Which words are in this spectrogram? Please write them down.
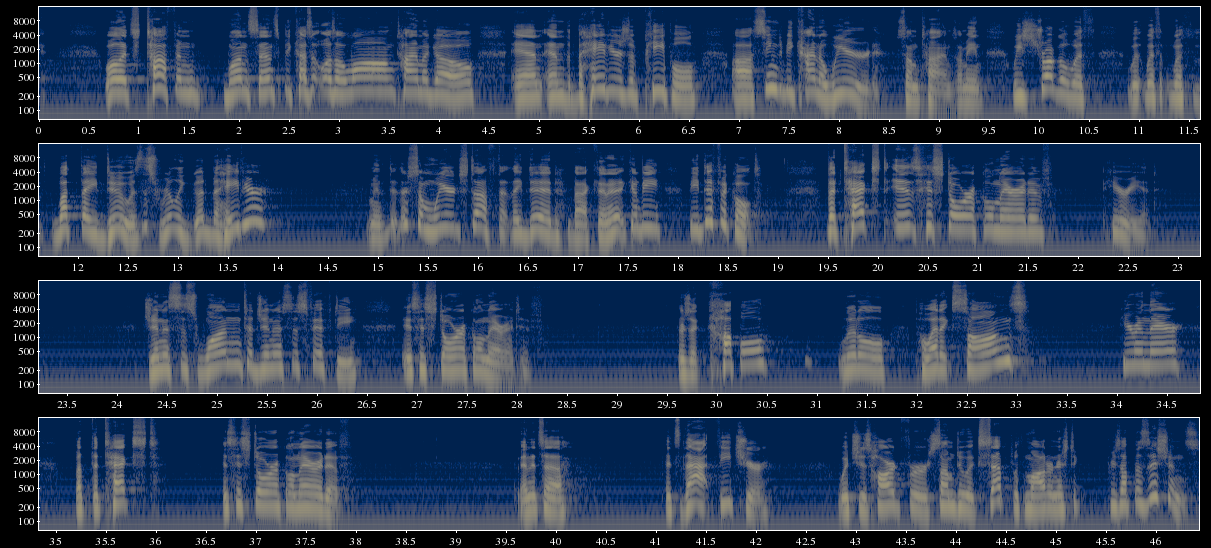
Well, it's tough in one sense because it was a long time ago, and, and the behaviors of people uh, seem to be kind of weird sometimes. I mean, we struggle with with, with, with what they do. Is this really good behavior? I mean, there's some weird stuff that they did back then, and it can be, be difficult. The text is historical narrative, period. Genesis 1 to Genesis 50 is historical narrative. There's a couple little poetic songs here and there, but the text is historical narrative. And it's a it's that feature which is hard for some to accept with modernistic presuppositions.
